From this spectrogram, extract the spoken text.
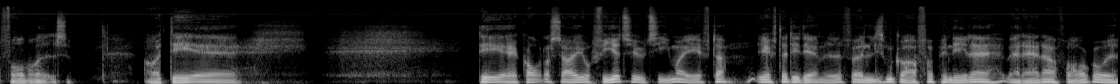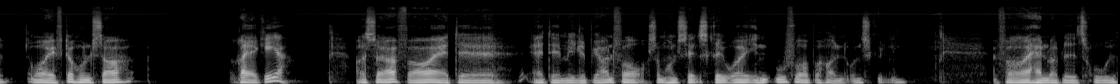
forberedelse. Og det, øh, det øh, går der så jo 24 timer efter, efter det der møde, før det ligesom går op for Pernilla, hvad der er, der er foregået, hvor efter hun så reagerer og sørger for, at, øh, at Mikkel Bjørn får, som hun selv skriver, en uforbeholden undskyldning for, at han var blevet truet.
